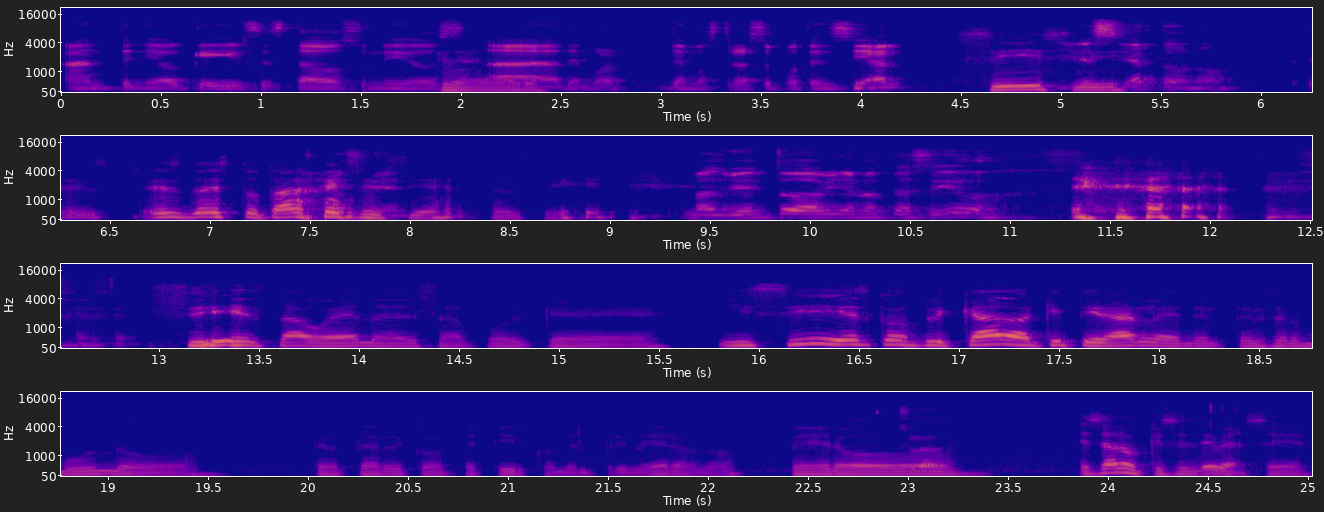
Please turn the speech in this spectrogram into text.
han tenido que irse a Estados Unidos a demostrar su potencial. Sí, sí. es cierto, ¿no? Es, es, totalmente cierto, sí. Más bien todavía no te has ido. sí, está buena esa, porque... Y sí, es complicado aquí tirarle en el tercer mundo, tratar de competir con el primero, ¿no? Pero es algo que se debe hacer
